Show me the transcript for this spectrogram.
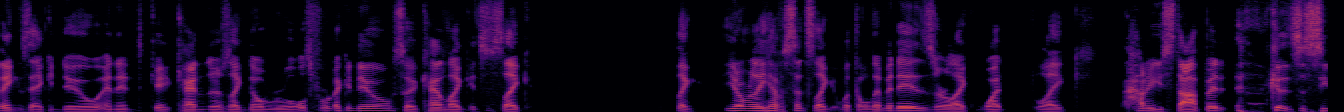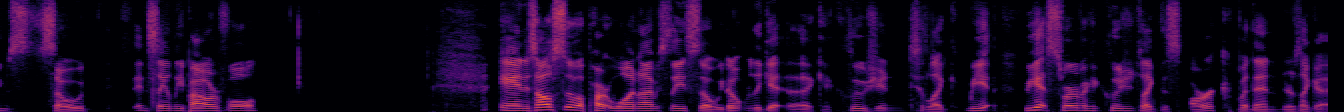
things they can do, and it, kind of there's like no rules for what it can do. So it kind of like it's just like like you don't really have a sense like what the limit is or like what like how do you stop it because it just seems so insanely powerful. And it's also a part one, obviously, so we don't really get a conclusion to like we we get sort of a conclusion to like this arc, but then there's like a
